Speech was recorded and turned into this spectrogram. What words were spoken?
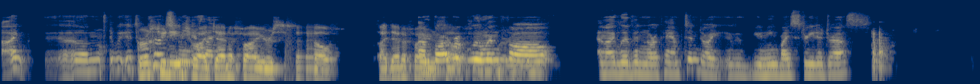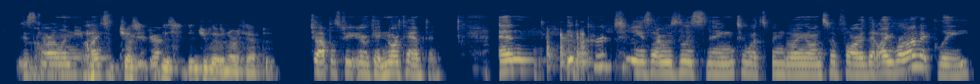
I, um, it First, you occurred to need to as I- identify yourself. Identify I'm yourself. Barbara and where you live. Blumenthal and I live in Northampton. Do I, you need my street address? Does Carolyn need my street Just, address? this- did you live in Northampton? Chapel Street, okay, Northampton. And it occurred to me as I was listening to what's been going on so far that ironically,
